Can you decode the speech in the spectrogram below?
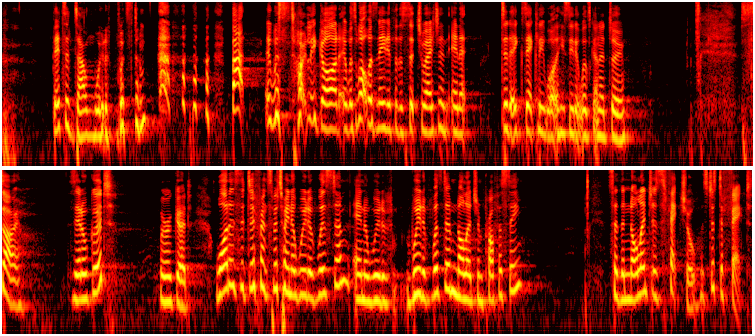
That's a dumb word of wisdom. but it was totally God. It was what was needed for the situation, and it did exactly what he said it was going to do. So, is that all good? We're good. What is the difference between a word of wisdom and a word of, word of wisdom, knowledge, and prophecy? So the knowledge is factual, it's just a fact.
